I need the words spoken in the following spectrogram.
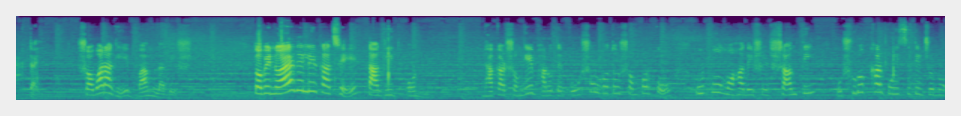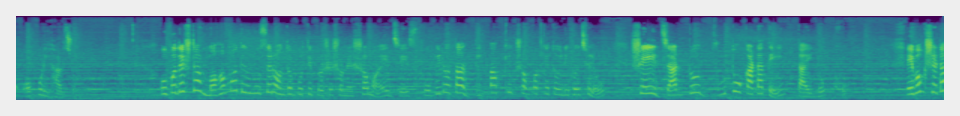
একটাই, সবার আগে বাংলাদেশ। তবে নয়াদিল্লির কাছে তাগিদ অন্য। ঢাকার সঙ্গে ভারতের কৌশলগত সম্পর্ক, উপমহাদেশের শান্তি ও সুরক্ষার পরিস্থিতির জন্য অপরিহার্য। উপদেষ্টা মোহাম্মদ ইউনুসের অন্তর্বর্তী প্রশাসনের সময় যে স্থবিরতা দ্বিপাক্ষিক সম্পর্কে তৈরি হয়েছিল, সেই জাড্য দ্রুত কাটাতেই তাই লক্ষ্য। এবং সেটা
